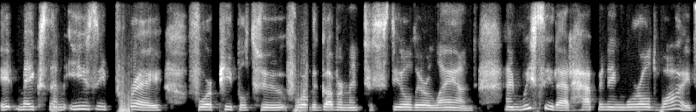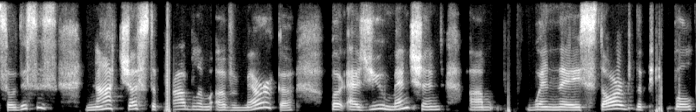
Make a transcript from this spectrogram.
it makes them easy prey for people to for the government to steal their land. And we see that happening worldwide. So this is not just a problem of America, but as you mentioned, um, when they starved the people,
